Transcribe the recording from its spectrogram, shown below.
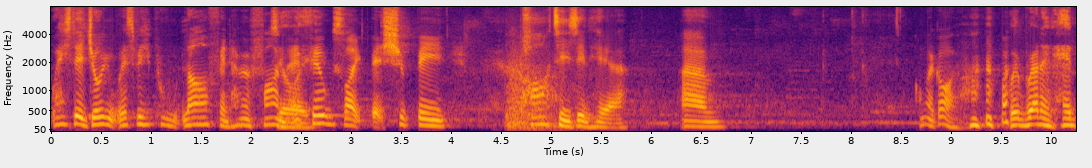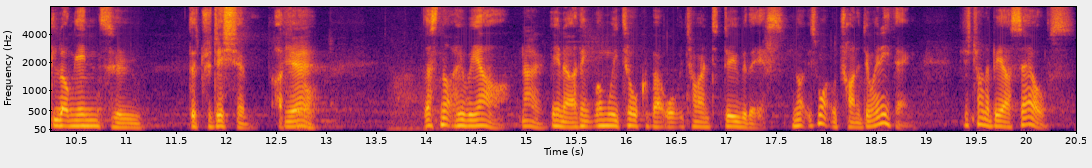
where's the enjoyment? Where's people laughing, having fun? Joy. It feels like there should be parties in here. Um, oh my god! We're running headlong into the tradition, I feel. Yeah. That's not who we are. No. You know, I think when we talk about what we're trying to do with this, not, it's not we're trying to do anything. We're just trying to be ourselves.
